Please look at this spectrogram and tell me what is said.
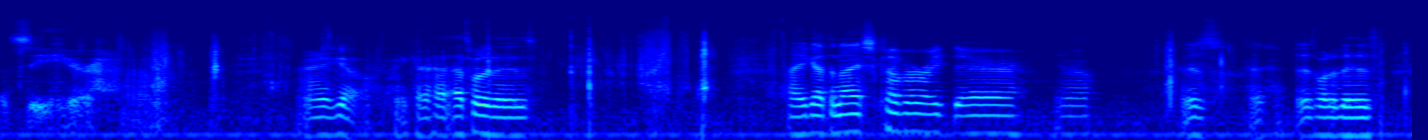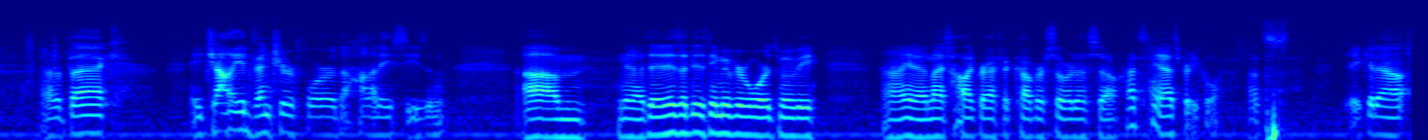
let's see here. Um, there you go. Okay, that's what it is. Uh, you got the nice cover right there. You know, it is it is what it is. Uh, the back, a jolly adventure for the holiday season. Um, you know, it is a Disney Movie Rewards movie. Uh, you know, nice holographic cover, sorta. So that's yeah, that's pretty cool. Let's take it out.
